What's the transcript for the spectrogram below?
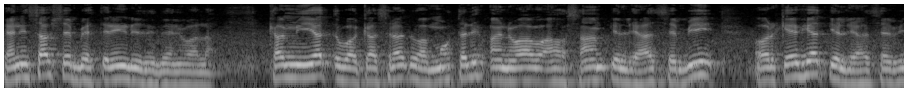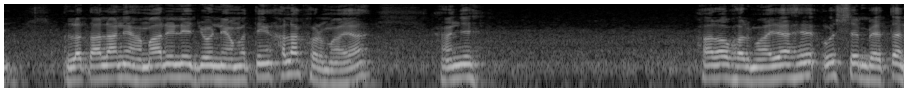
یعنی سب سے بہترین رزق دینے والا۔ کمیت و کثرت و مختلف انواع و اقسام کے لحاظ سے بھی اور کیفیت کے لحاظ سے بھی۔ اللہ تعالیٰ نے ہمارے لیے جو نعمتیں خلق فرمایا ہاں جی ہرا فرمایا ہے، اس سے بہتر،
